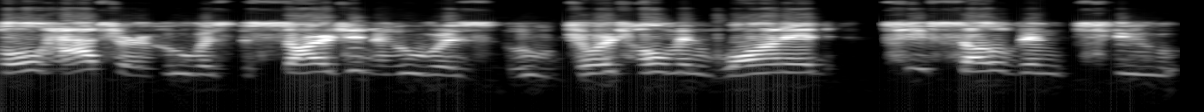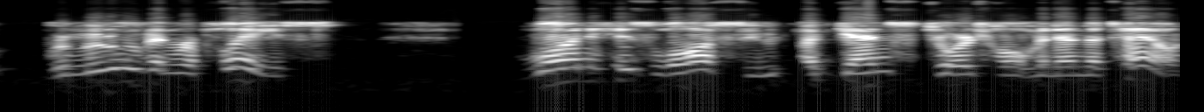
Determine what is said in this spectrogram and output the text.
Cole Hatcher, who was the sergeant who was who George Hoehmann wanted Chief Sullivan to remove and replace, won his lawsuit against George Hoehmann and the town.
